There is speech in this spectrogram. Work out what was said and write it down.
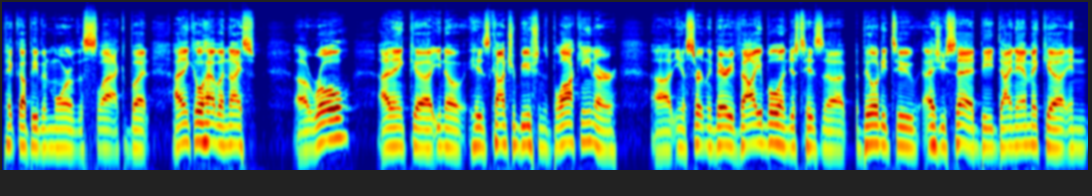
pick up even more of the slack. But I think he'll have a nice uh, role. I think uh, you know his contributions blocking are uh, you know certainly very valuable, and just his uh, ability to, as you said, be dynamic uh, in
